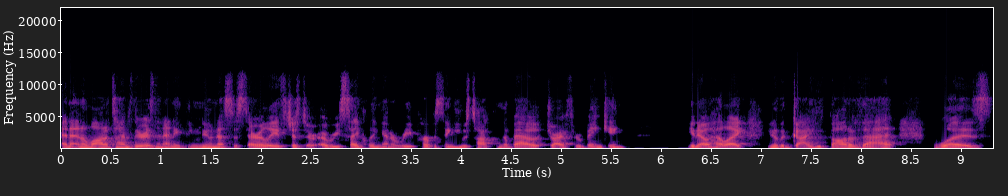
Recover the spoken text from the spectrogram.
and, and a lot of times there isn't anything new necessarily. It's just a, a recycling and a repurposing. He was talking about drive-through banking you know how like you know the guy who thought of that was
